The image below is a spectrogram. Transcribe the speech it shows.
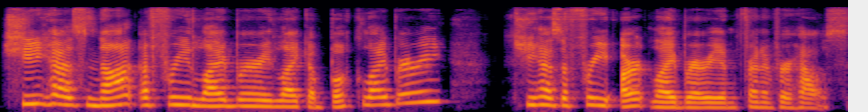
she has not a free library like a book library. She has a free art library in front of her house.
